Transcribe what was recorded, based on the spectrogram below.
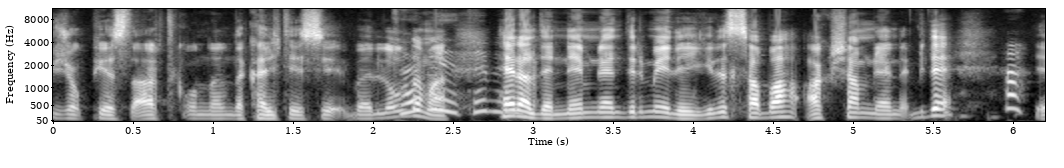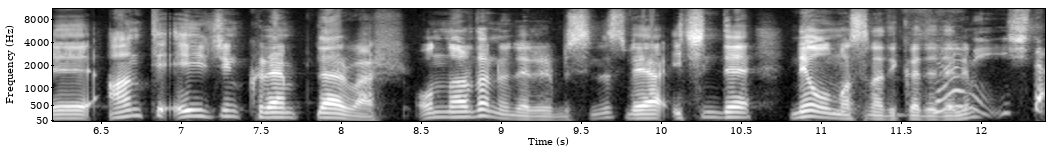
birçok piyasada artık onların da kalitesi belli oldu ama Tabii, tabii. herhalde nemlendirme ile ilgili sabah akşam bir de Hah. e, anti-aging kremler var. Onlardan önerir misiniz? Veya içinde ne olmasına dikkat edelim? Yani işte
